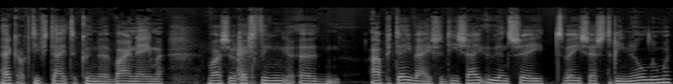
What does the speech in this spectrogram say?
hackactiviteiten kunnen waarnemen. Waar ze richting uh, APT wijzen, die zij UNC 2630 noemen.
